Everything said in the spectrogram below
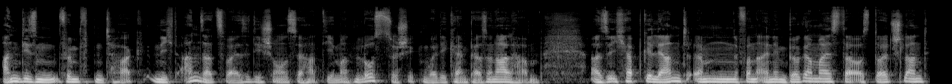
an diesem fünften Tag nicht ansatzweise die Chance hat, jemanden loszuschicken, weil die kein Personal haben. Also ich habe gelernt ähm, von einem Bürgermeister aus Deutschland,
